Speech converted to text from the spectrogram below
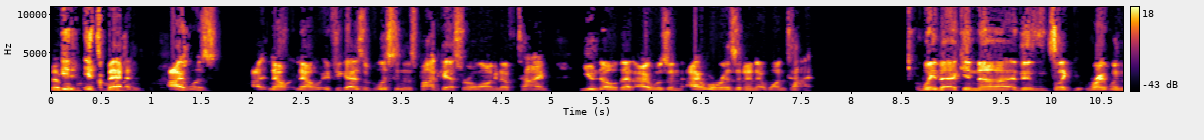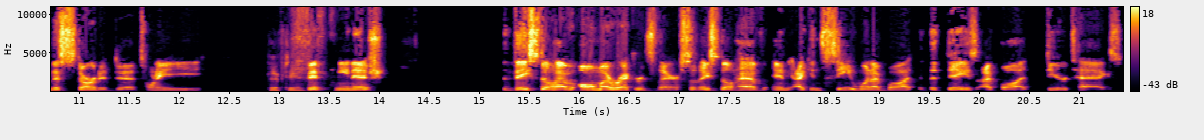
it, it's bad. I was now now if you guys have listened to this podcast for a long enough time, you know that I was an Iowa resident at one time way back in uh, it's like right when this started, uh, 2015 ish. They still have all my records there, so they still have, and I can see when I bought the days I bought deer tags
